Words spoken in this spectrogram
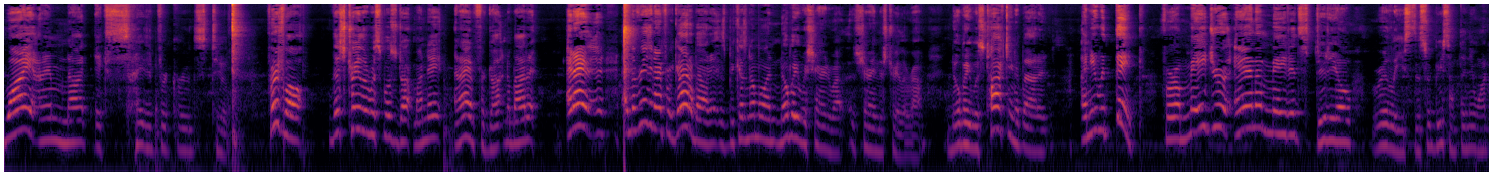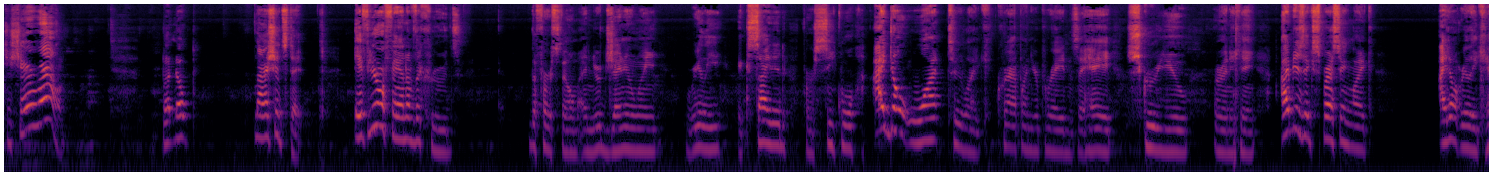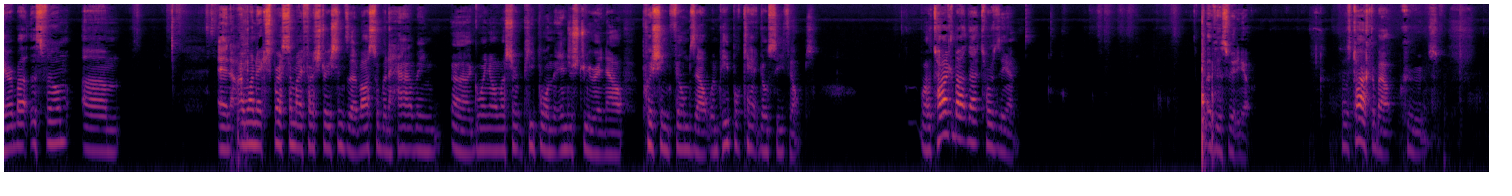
why I'm not excited for Croods 2. First of all, this trailer was supposed to drop Monday, and I had forgotten about it. And I and the reason I forgot about it is because number one, nobody was sharing about sharing this trailer around. Nobody was talking about it. And you would think for a major animated studio release, this would be something they want to share around. But nope. Now I should state, if you're a fan of the Croods, the first film, and you're genuinely really excited for a sequel, I don't want to like crap on your parade and say, hey, screw you or anything. I'm just expressing like I don't really care about this film. Um, and I want to express some of my frustrations that I've also been having uh, going on with certain people in the industry right now pushing films out when people can't go see films. We'll talk about that towards the end of this video. Let's talk about Croods.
